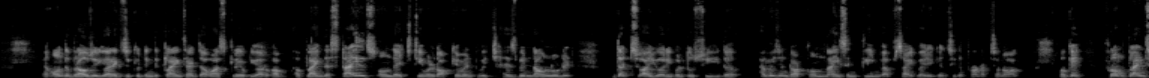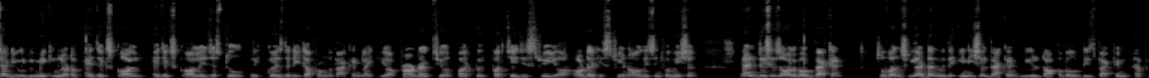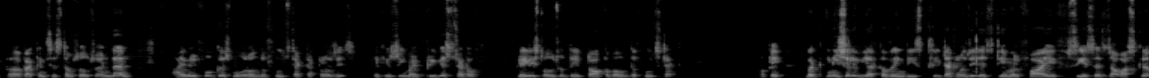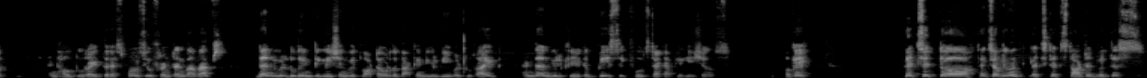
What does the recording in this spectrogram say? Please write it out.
And on the browser, you are executing the client side JavaScript, you are applying the styles on the HTML document which has been downloaded. That's why you are able to see the Amazon.com nice and clean website where you can see the products and all. Okay, from client side you will be making a lot of ajax call. Ajax call is just to request the data from the backend like your products your purchase history your order history and all this information. And this is all about backend so once we are done with the initial backend we will talk about these backend uh, backend systems also. And then i will focus more on the full stack technologies. If you see my previous set of playlist also they talk about the full stack. Okay but initially we are covering these three technologies HTML5, CSS, JavaScript and how to write the responsive front-end web apps. Then we will do the integration with whatever the backend you will be able to write and then we'll create a basic full stack applications. Okay, that's it. Uh, thanks everyone. Let's get started with this.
